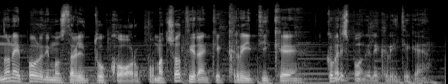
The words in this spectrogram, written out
non hai paura di mostrare il tuo corpo, ma ciò attira anche critiche. Come rispondi alle critiche?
